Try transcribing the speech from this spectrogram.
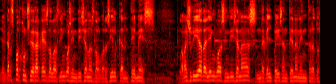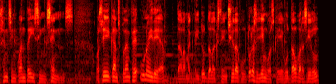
I encara es pot considerar que és de les llengües indígenes del Brasil que en té més. La majoria de llengües indígenes d'aquell país en tenen entre 250 i 500. O sigui que ens podem fer una idea de la magnitud de l'extinció de cultures i llengües que hi ha hagut al Brasil,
